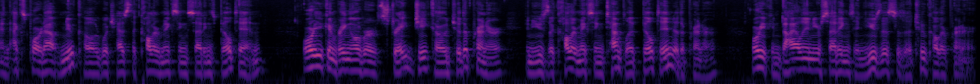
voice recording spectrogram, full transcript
and export out new code which has the color mixing settings built in. Or you can bring over straight G-code to the printer and use the color mixing template built into the printer. Or you can dial in your settings and use this as a two-color printer.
